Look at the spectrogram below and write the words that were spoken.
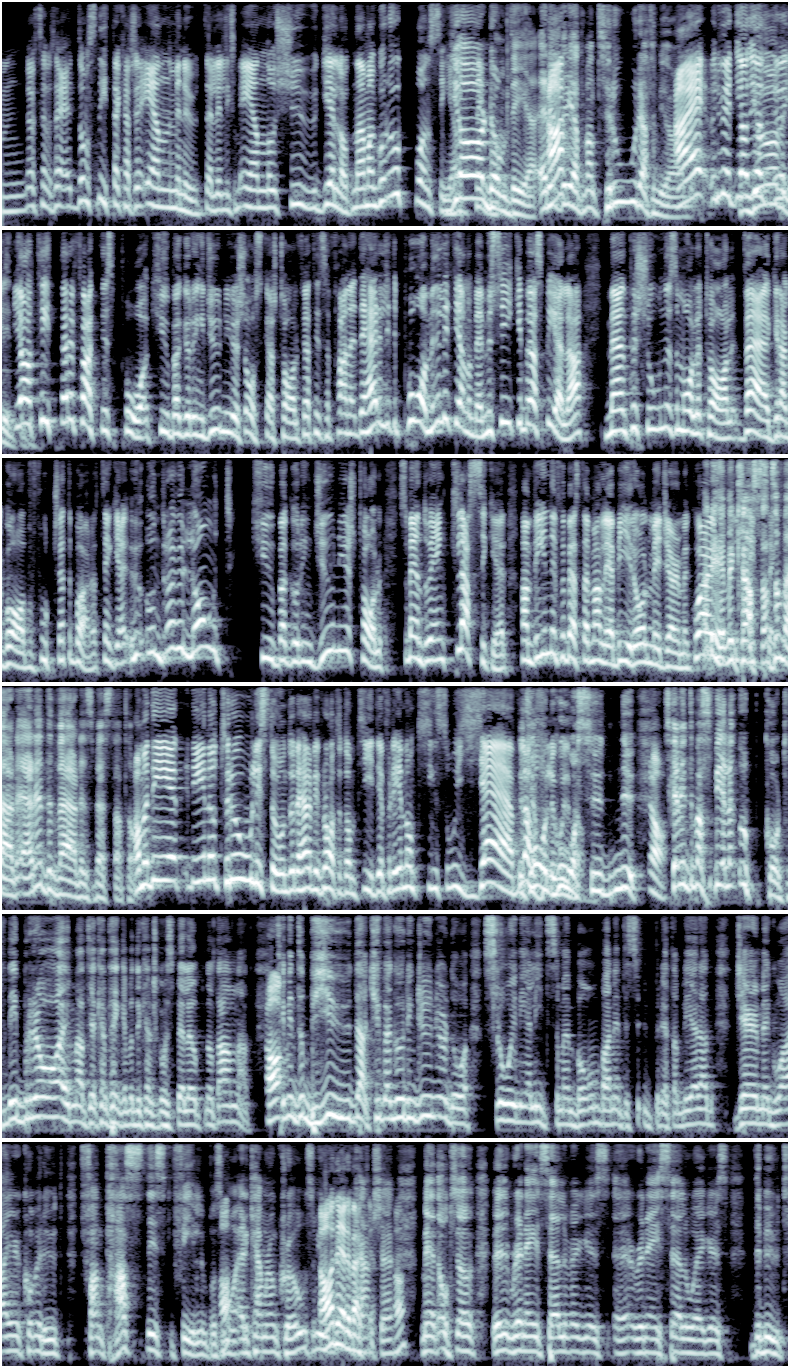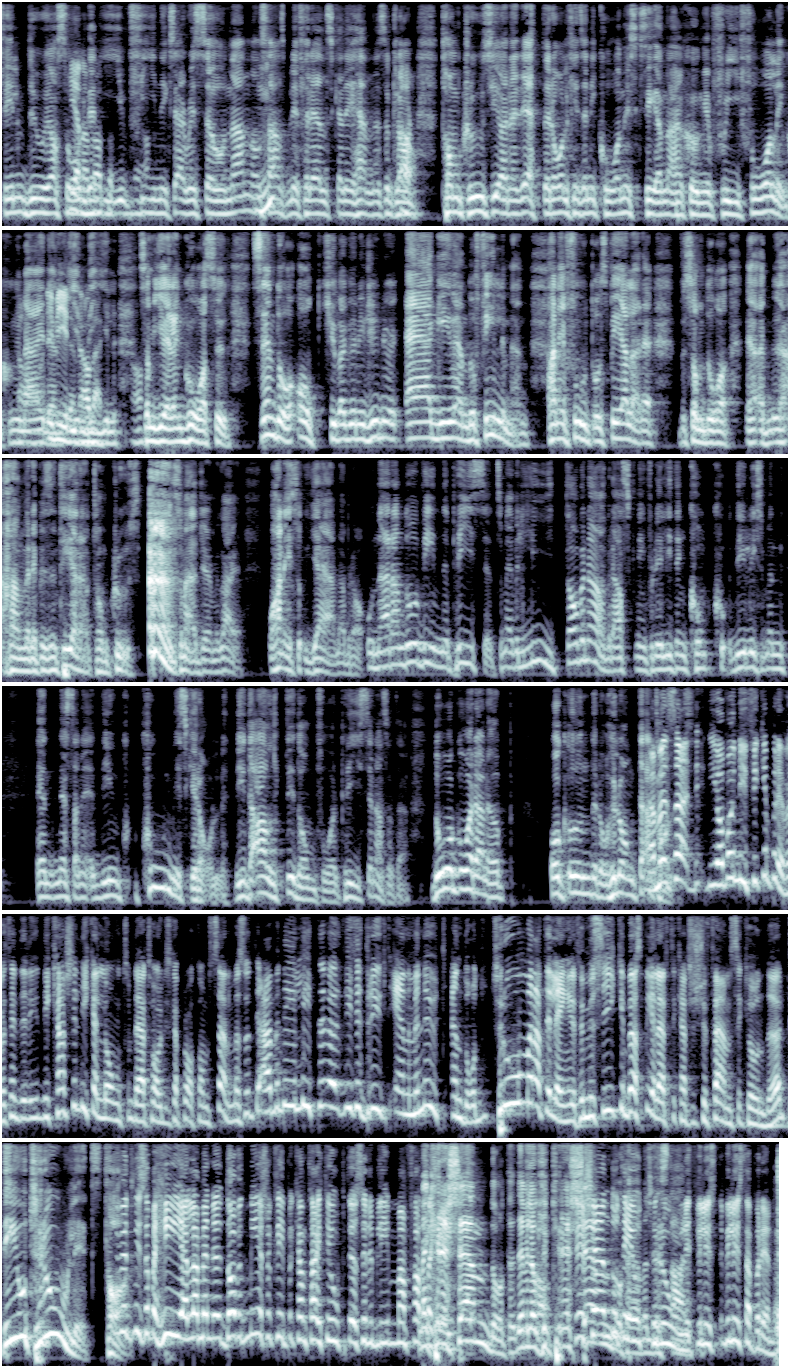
de snittar kanske en minut eller liksom en och tjugo eller något. När man går upp på en scen. Gör de det? Är det inte det att man tror att de gör Nej, det? du vet, jag, jag, jag, jag tittade faktiskt på Cuba Gooding Juniors Oscarstal för jag tänkte fan, det här är lite påminner lite grann om det. Musiken börjar spela, men personen som håller tal vägrar gå av och fortsätter bara. Så tänker jag, undrar hur långt Cuba Gooding Juniors tal, som ändå är en klassiker, han vinner för bästa manliga biroll med Jerry Maguire. Ja, det är väl klassat 96. som värld. Är det inte världens bästa tal? Ja, men det är, det är en otrolig stund och det här har vi pratat om tidigare för det är någonting så jävla Du kan få Hollywood. gåshud nu. Ja. Ska vi inte bara spela upp kort? För det är bra i och med att jag kan tänka mig att du kanske kommer spela upp något annat. Ja. Ska vi inte bjuda? Cuba Gooding Jr då slår ju ner lite som en bomb. Han är inte superetablerad. Jerry Maguire kommer ut. Fantastisk film på små... Ja. Är det Cameron Crowe som Ja, det är det verkligen. kanske? Ja. Med också eh, Renee Zellwegers, eh, Renee Zellwegers debutfilm. Du och jag såg Genombrott. Men i. Phoenix, Arizona. Någonstans blev förälskade i henne såklart. Tom Cruise gör en jätteroll. Det finns en ikonisk scen när han sjunger Free Falling, sjunger Ja, med i den bilen, i ja, en där. bil, Ja. som ger en gåshud. Sen då, och Cuba Gooding Jr äger ju ändå filmen. Han är en fotbollsspelare som då, eh, han representerar Tom Cruise, som är Jeremy Maguire. Och han är så jävla bra. Och när han då vinner priset, som är väl lite av en överraskning, för det är, lite en, det är liksom en, en, nästan, det är en komisk roll. Det är inte alltid de får priserna. Så att säga. Då går han upp och under då, hur långt är Ja, men så här, jag var nyfiken på det. för Jag tänkte, det, det kanske är lika långt som det här talet vi ska prata om sen. Men, så, ja, men det är lite, lite drygt en minut ändå. Då tror man att det är längre, för musiken börjar spela efter kanske 25 sekunder. Det är otroligt Du tal. behöver inte lyssna på hela, men David Mer som klipper kan tajta ihop det så det blir, man fattar Men crescendot, det är väl också crescendot? Crescendot är det otroligt. Vi lyssnar, vi lyssnar på det nu.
